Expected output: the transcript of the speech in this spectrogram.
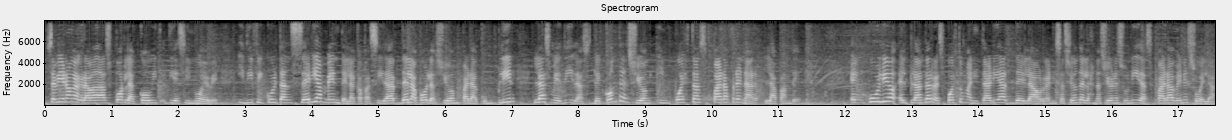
se vieron agravadas por la COVID-19 y dificultan seriamente la capacidad de la población para cumplir las medidas de contención impuestas para frenar la pandemia. En julio, el Plan de Respuesta Humanitaria de la Organización de las Naciones Unidas para Venezuela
